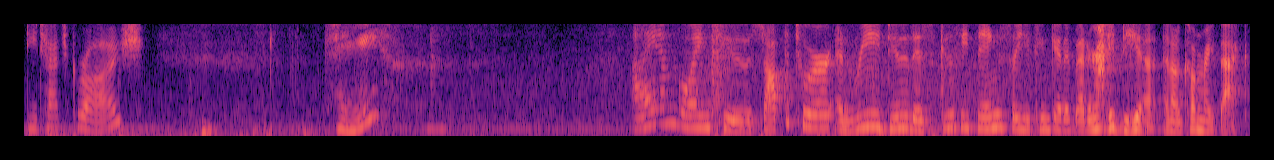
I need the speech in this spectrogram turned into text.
detached garage. Okay. I am going to stop the tour and redo this goofy thing so you can get a better idea and I'll come right back.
